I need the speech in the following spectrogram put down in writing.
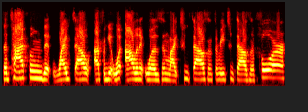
the typhoon that wiped out, I forget what island it was in like 2003, 2004.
